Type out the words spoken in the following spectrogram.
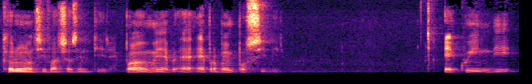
che lui non si faccia sentire, è proprio impossibile. E quindi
